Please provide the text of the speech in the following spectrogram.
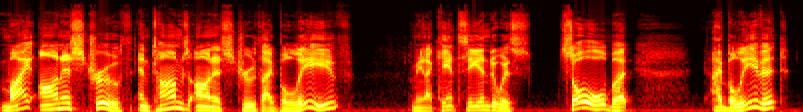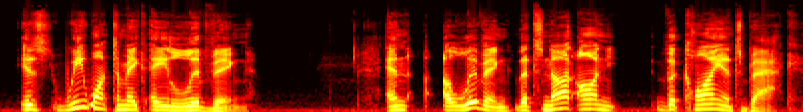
my honest truth and Tom's honest truth, I believe, I mean, I can't see into his soul, but I believe it, is we want to make a living. And a living that's not on the client's back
